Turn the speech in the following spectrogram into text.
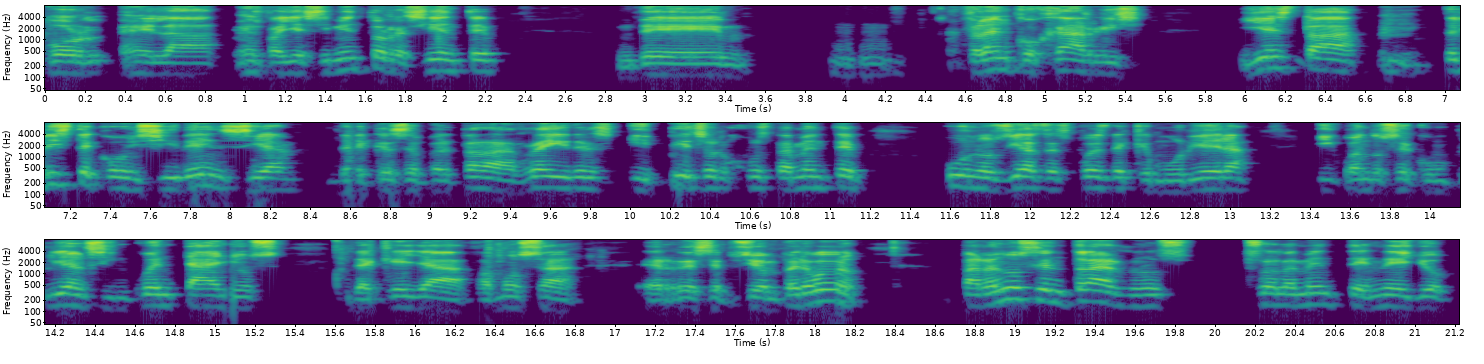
por el, el fallecimiento reciente de Franco Harris y esta triste coincidencia de que se enfrentara a Raiders y Pittsburgh justamente unos días después de que muriera y cuando se cumplían 50 años de aquella famosa eh, recepción. Pero bueno, para no centrarnos solamente en ello,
